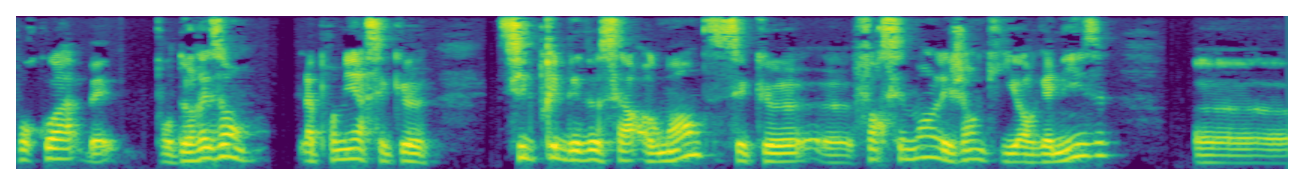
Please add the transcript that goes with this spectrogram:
Pourquoi? Ben, Pour deux raisons. La première, c'est que si le prix des dossards augmente, c'est que euh, forcément les gens qui organisent, euh,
